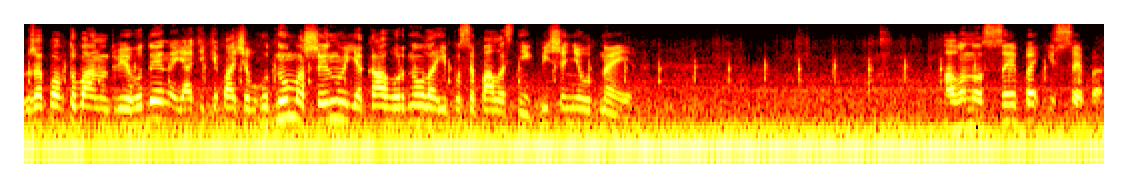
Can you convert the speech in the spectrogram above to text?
вже по автобану 2 години. Я тільки бачив одну машину, яка гурнула і посипала сніг. Більше ні однеї. А воно сипе і сипе.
